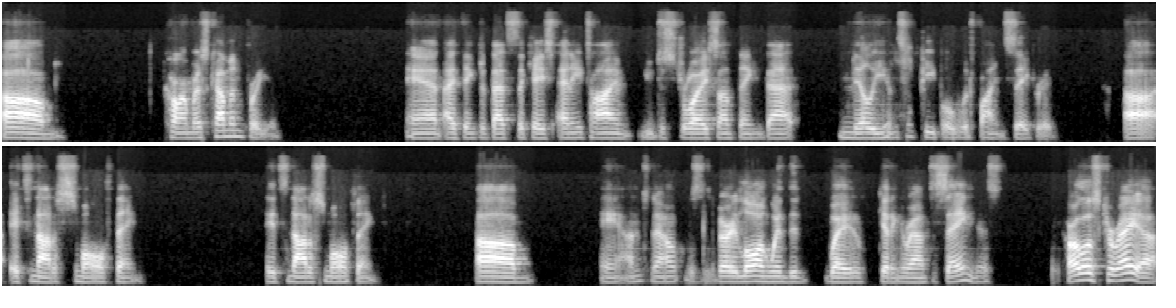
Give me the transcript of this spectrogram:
um karma's coming for you. And i think that that's the case anytime you destroy something that millions of people would find sacred. Uh it's not a small thing. It's not a small thing. Um and now this is a very long-winded way of getting around to saying this carlos correa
